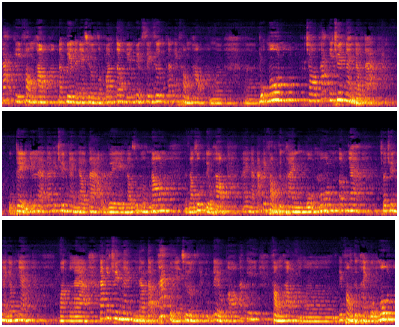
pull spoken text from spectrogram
các cái phòng học, đặc biệt là nhà trường còn quan tâm đến việc xây dựng các cái phòng học uh, bộ môn cho các cái chuyên ngành đào tạo. Cụ thể như là các cái chuyên ngành đào tạo về giáo dục mầm non, giáo dục tiểu học hay là các cái phòng thực hành bộ môn âm nhạc cho chuyên ngành âm nhạc hoặc là các cái chuyên ngành đào tạo khác của nhà trường thì cũng đều có các cái phòng học ờ, cái phòng thực hành bộ môn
